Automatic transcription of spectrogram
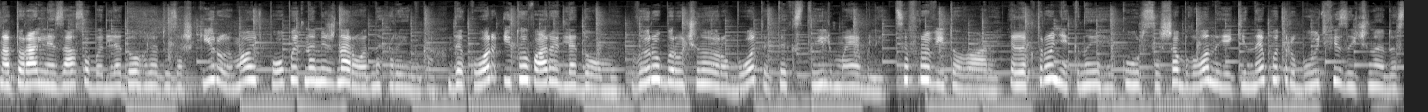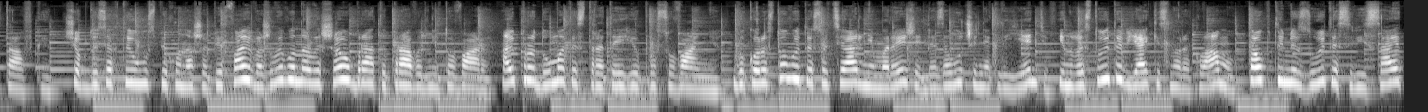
натуральні засоби для догляду за шкірою мають попит на міжнародних ринках, декор і товари для дому, вироби ручної роботи, текстиль, меблі, цифрові товари, електронні книги, курси, шаблони, які не потребують фізичної доставки. Щоб досягти успіху на Shopify, важливо не лише обрати правильні товари, а й продумати стратегію просування. Використовуйте соціальні мережі для залучення клієнтів, інвестуйте в якісну рекламу та оптимізуйте свій сайт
